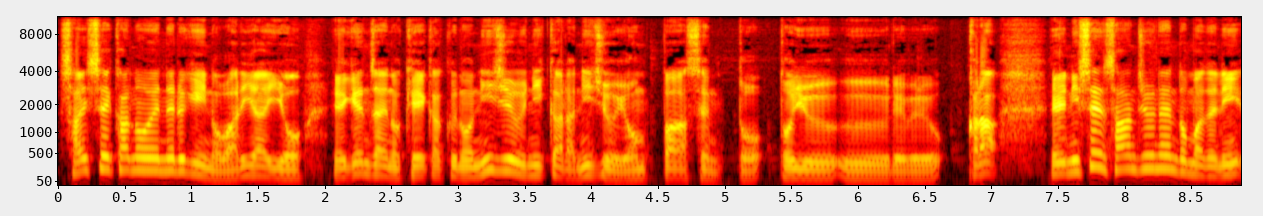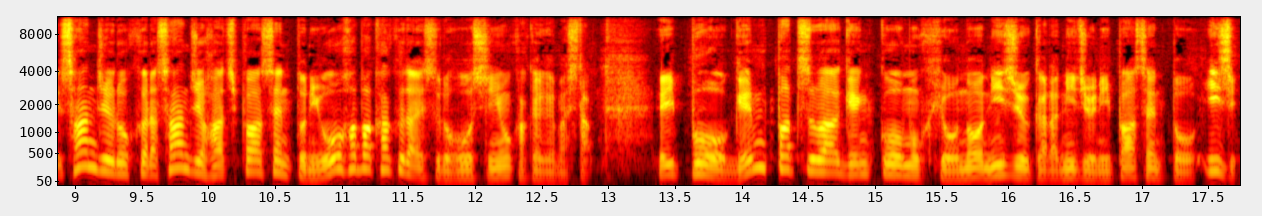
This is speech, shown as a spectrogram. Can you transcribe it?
再生可能エネルギーの割合を現在の計画の22から24%というレベルからえー2030年度までに36から38%に大幅拡大する方針を掲げました。えー一方原発は現行目標の20から22%維持、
